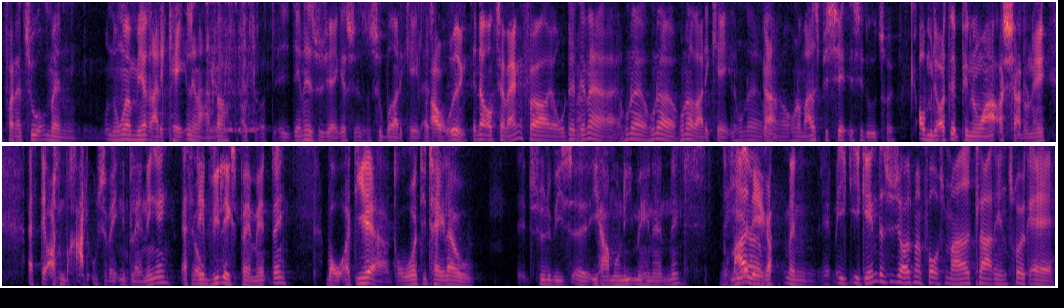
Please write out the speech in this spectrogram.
for natur, men, nogle er mere radikale end andre. Og, og den her synes jeg ikke er sådan super radikal. Altså, Overhovedet ikke. Den der Octavang før, jo, den, ja. den er, hun, er, hun, er, hun er radikal. Hun er, ja. hun, er, hun er meget speciel i sit udtryk. Og men det er også det Pinot Noir og Chardonnay. Altså, det er også en ret usædvanlig blanding, ikke? Altså, jo. det er et vildt eksperiment, ikke? Hvor de her druer, de taler jo tydeligvis øh, i harmoni med hinanden, ikke? Meget lækker. Men igen, der synes jeg også, man får så meget klart indtryk af,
